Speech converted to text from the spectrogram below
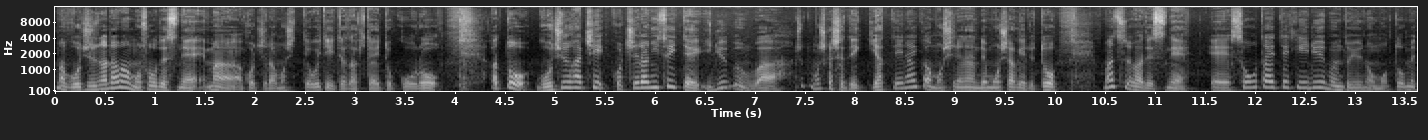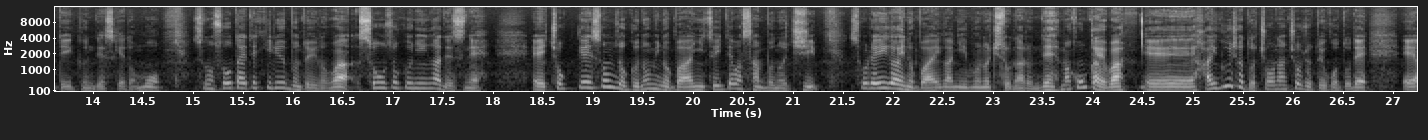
まあ、57番もそうですね、まあ、こちらも知っておいていただきたいところ。あと58こちらについて遺留分はちょっともしかしたらやっていないかもしれないので申し上げるとまずはですねえ相対的遺留分というのを求めていくんですけどもその相対的遺留分というのは相続人がですね、え直系存続のみの場合については3分の1それ以外の場合が2分の1となるんで、まあ、今回は、え配偶者と長男長女ということで、え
